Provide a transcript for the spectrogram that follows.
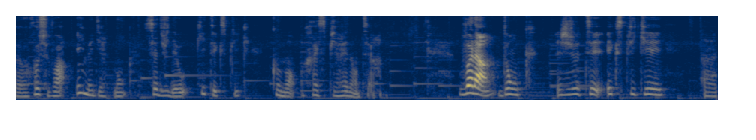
euh, recevoir immédiatement cette vidéo qui t'explique comment respirer terrain. Voilà, donc je t'ai expliqué euh,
